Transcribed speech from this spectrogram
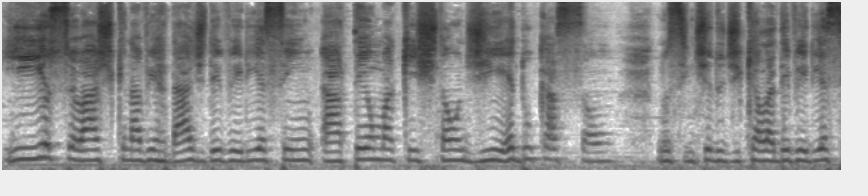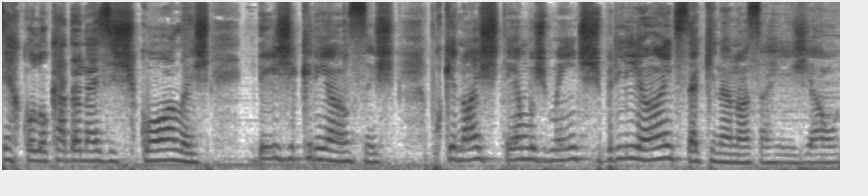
E isso eu acho que na verdade deveria ser até uma questão de educação, no sentido de que ela deveria ser colocada nas escolas desde crianças, porque nós temos mentes brilhantes aqui na nossa região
